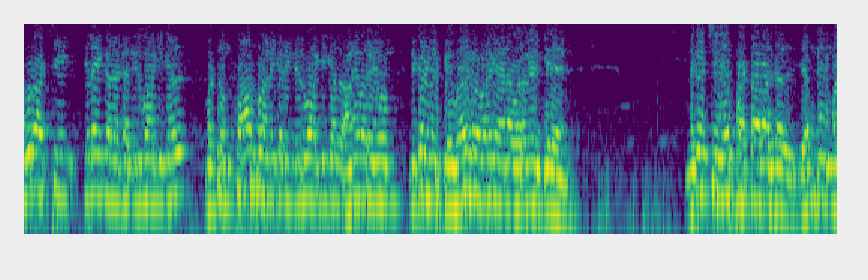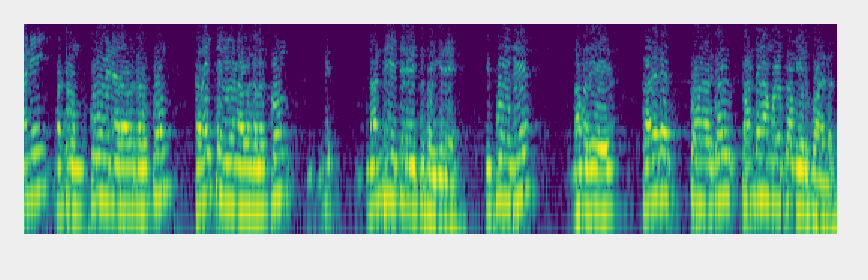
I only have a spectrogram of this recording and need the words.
ஊராட்சி கிளை கழக நிர்வாகிகள் மற்றும் சார்பு அணிகளின் நிர்வாகிகள் அனைவரையும் நிகழ்விற்கு வருக வருக என வரவேற்கிறேன். நிகழ்ச்சி ஏற்பாட்டாளர்கள் எம் டி மணி மற்றும் குழுவினர் அவர்களுக்கும் கலைச்செல்வன் அவர்களுக்கும் நன்றியை தெரிவித்துக் கொள்கிறேன். இப்பொழுது நமது கழக தோழர்கள் கண்டன முழக்கம் இருப்பார்கள்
